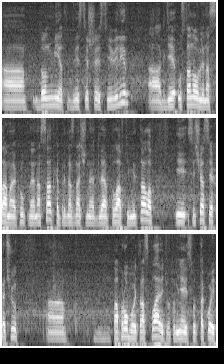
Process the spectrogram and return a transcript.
э, Donmet 206 Ювелир, э, где установлена самая крупная насадка, предназначенная для плавки металлов. И сейчас я хочу э, попробовать расплавить. Вот у меня есть вот такой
